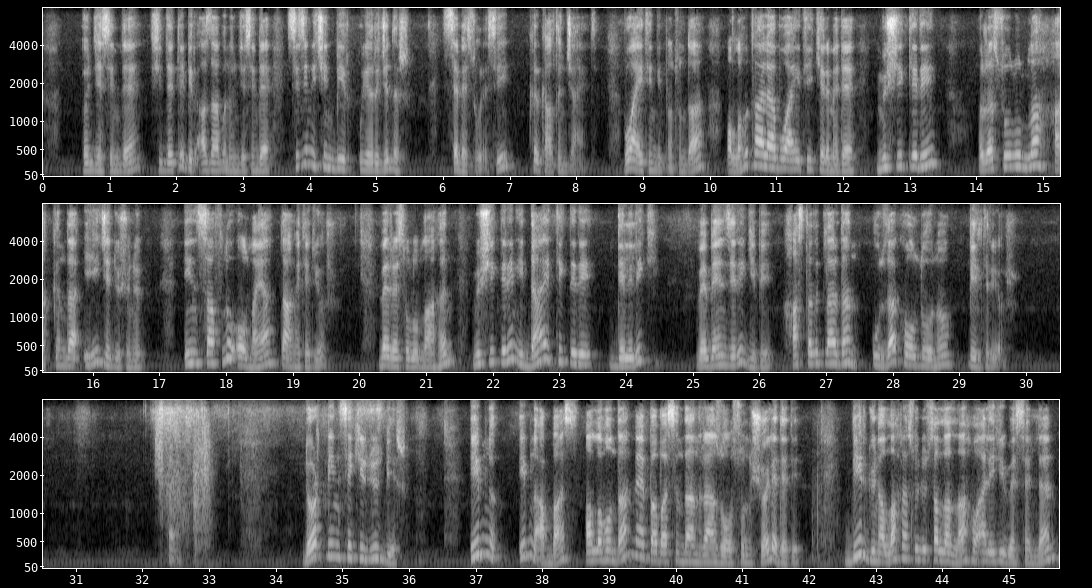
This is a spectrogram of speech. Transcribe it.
öncesinde, şiddetli bir azabın öncesinde sizin için bir uyarıcıdır. Sebe suresi 46. ayet. Bu ayetin dipnotunda Allahu Teala bu ayeti kerimede müşrikleri Resulullah hakkında iyice düşünüp insaflı olmaya davet ediyor. Ve Resulullah'ın müşriklerin iddia ettikleri delilik ve benzeri gibi hastalıklardan uzak olduğunu bildiriyor. Evet. 4801 İbn İbn Abbas Allah ondan ve babasından razı olsun şöyle dedi. Bir gün Allah Resulü sallallahu aleyhi ve sellem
